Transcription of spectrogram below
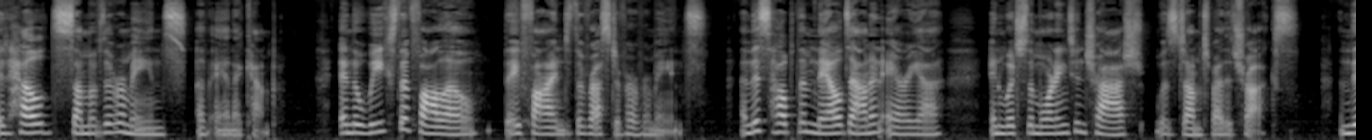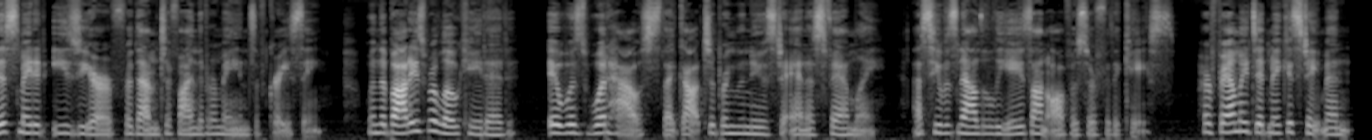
It held some of the remains of Anna Kemp. In the weeks that follow, they find the rest of her remains, and this helped them nail down an area in which the Mornington trash was dumped by the trucks. And this made it easier for them to find the remains of Gracie. When the bodies were located, it was Woodhouse that got to bring the news to Anna's family, as he was now the liaison officer for the case. Her family did make a statement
